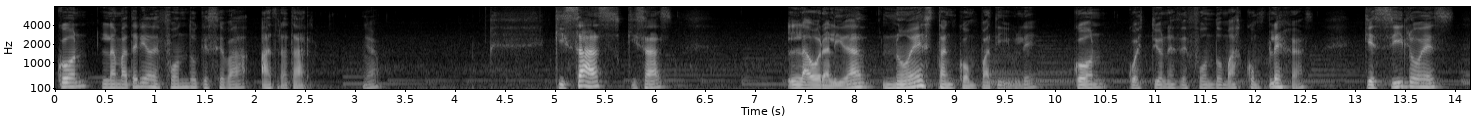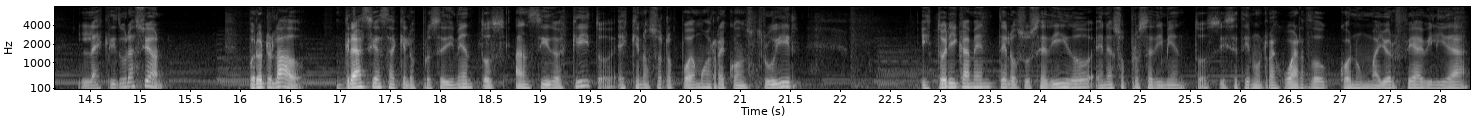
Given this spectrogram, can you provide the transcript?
con la materia de fondo que se va a tratar. Quizás, quizás, la oralidad no es tan compatible con cuestiones de fondo más complejas, que sí lo es la escrituración. Por otro lado, gracias a que los procedimientos han sido escritos, es que nosotros podemos reconstruir históricamente lo sucedido en esos procedimientos y se tiene un resguardo con un mayor fiabilidad,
